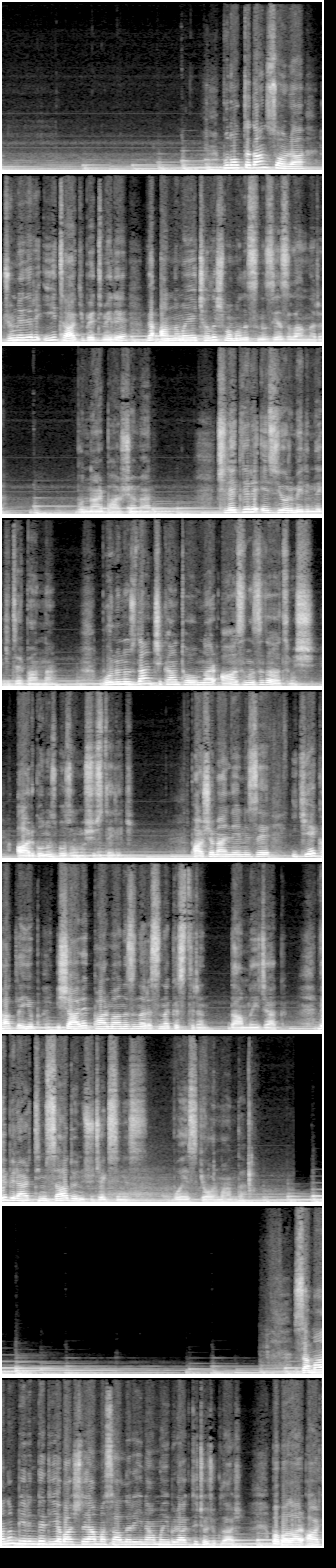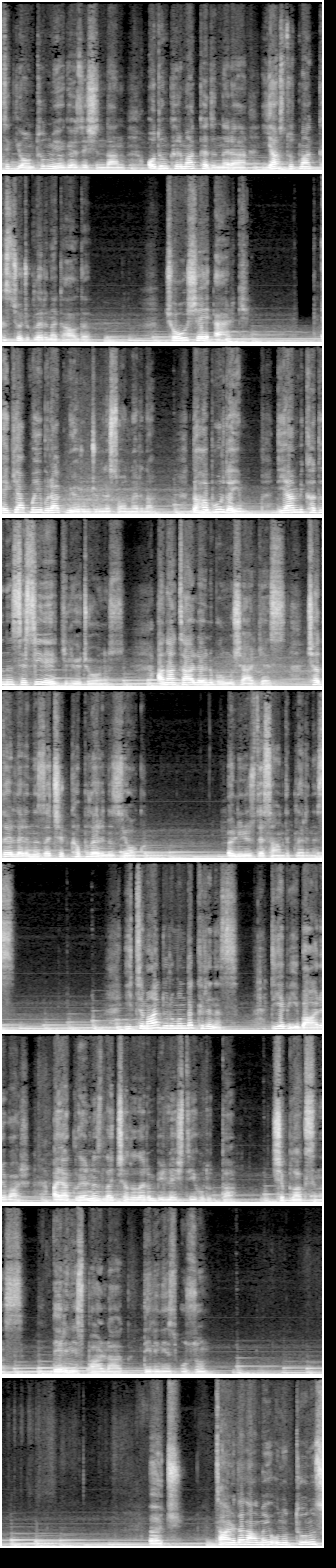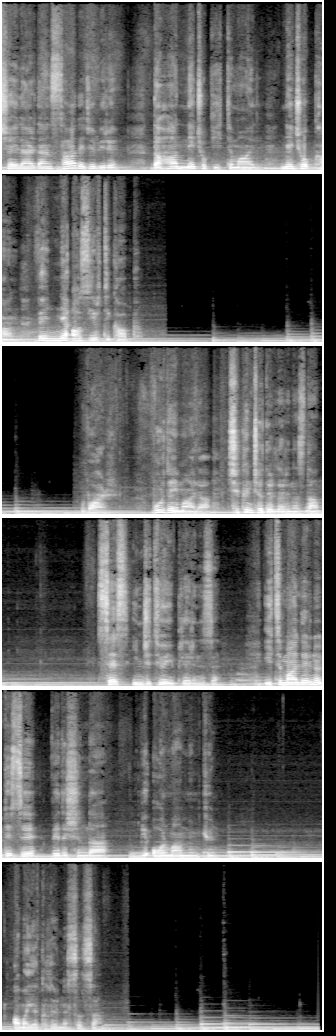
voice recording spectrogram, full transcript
Bu noktadan sonra cümleleri iyi takip etmeli ve anlamaya çalışmamalısınız yazılanları.'' Bunlar parşömen. Çilekleri eziyorum elimdeki tırpanla. Burnunuzdan çıkan tohumlar ağzınızı dağıtmış. Argonuz bozulmuş üstelik. Parşömenlerinizi ikiye katlayıp işaret parmağınızın arasına kıstırın. Damlayacak. Ve birer timsaha dönüşeceksiniz bu eski ormanda.'' Zamanın birinde diye başlayan masallara inanmayı bıraktı çocuklar. Babalar artık yontulmuyor gözyaşından. Odun kırmak kadınlara, yas tutmak kız çocuklarına kaldı. Çoğu şey erk. Ek yapmayı bırakmıyorum cümle sonlarına. Daha buradayım diyen bir kadının sesiyle irkiliyor çoğunuz. Anahtarlarını bulmuş herkes. Çadırlarınız açık, kapılarınız yok. Önünüzde sandıklarınız.'' İhtimal durumunda kırınız diye bir ibare var. Ayaklarınızla çalıların birleştiği hudutta. Çıplaksınız. Deriniz parlak, diliniz uzun. Öç. Tanrı'dan almayı unuttuğunuz şeylerden sadece biri. Daha ne çok ihtimal, ne çok kan ve ne az irtikap. Var. Buradayım hala. Çıkın çadırlarınızdan. Ses incitiyor iplerinizi. İhtimallerin ötesi ve dışında bir orman mümkün. Ama yakılır nasılsa.''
